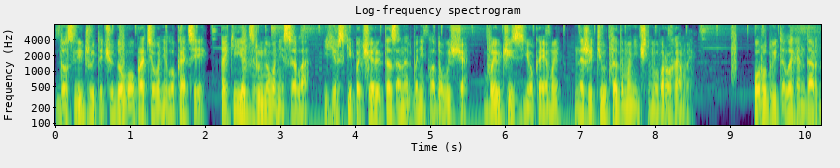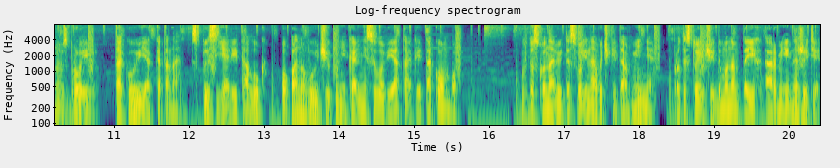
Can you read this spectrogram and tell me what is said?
Досліджуйте чудово опрацьовані локації, такі як зруйновані села, гірські печери та занедбані кладовища, баючись з йокаями, нежиттю та демонічними ворогами. Орудуйте легендарною зброєю, такою як катана, спис ярі та лук, опановуючи унікальні силові атаки та комбо. Вдосконалюйте свої навички та вміння, протистоячи демонам та їх армії нежиті,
